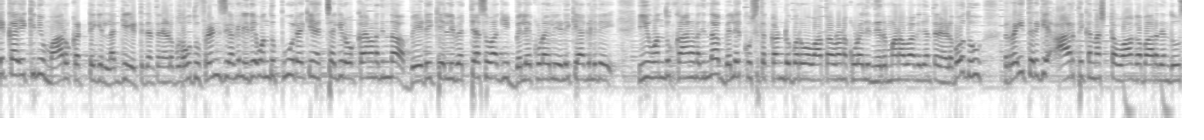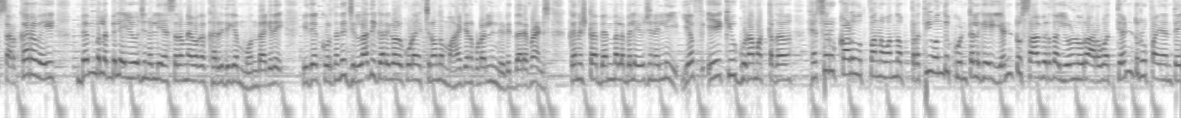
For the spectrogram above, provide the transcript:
ಏಕಾಏಕಿ ನೀವು ಮಾರುಕಟ್ಟೆಗೆ ಲಗ್ಗೆ ಇಟ್ಟಿದೆ ಅಂತ ಹೇಳ್ಬೋದು. ಹೌದು ಫ್ರೆಂಡ್ಸ್ ಈಗಾಗಲೇ ಇದೇ ಒಂದು ಪೂರೈಕೆ ಹೆಚ್ಚಾಗಿರುವ ಕಾರಣದಿಂದ ಬೇಡಿಕೆಯಲ್ಲಿ ವ್ಯತ್ಯಾಸವಾಗಿ ಬೆಲೆ ಕೂಡ ಇಲ್ಲಿ ಇಳಿಕೆ ಆಗಲಿದೆ ಈ ಒಂದು ಕಾರಣದಿಂದ ಬೆಲೆ ಕುಸಿತ ಕಂಡು ಬರುವ ವಾತಾವರಣ ಕೂಡ ಇಲ್ಲಿ ನಿರ್ಮಾಣವಾಗಿದೆ ಅಂತ ಹೇಳ್ಬೋದು. ರೈತರಿಗೆ ಆರ್ಥಿಕ ನಷ್ಟವಾಗಬಾರದೆಂದು ಸರ್ಕಾರವೇ ಬೆಂಬಲ ಬೆಲೆ ಯೋಜನೆಯಲ್ಲಿ ಹೆಸರನ್ನು ಇವಾಗ ಖರೀದಿಗೆ ಮುಂದಾಗಿದೆ. ಇದೇ ಕುರಿತಂತೆ ಜಿಲ್ಲಾಧಿಕಾರಿಗಳು ಕೂಡ ಹೆಚ್ಚಿನ ಒಂದು ಮಾಹಿತಿಯನ್ನು ಕೂಡ ನೀಡಿದ್ದಾರೆ ಫ್ರೆಂಡ್ಸ್. ಕನಿಷ್ಠ ಬೆಂಬಲ ಬೆಲೆ ಯೋಜನೆಯಲ್ಲಿ ಎಫ್ ಎ ಕ್ಯೂ ಗುಣಮಟ್ಟದ ಹೆಸರು ಕಾಳು ಉತ್ಪನ್ನವನ್ನು ಪ್ರತಿಯೊಂದು ಕ್ವಿಂಟಲ್ಗೆ ಎಂಟು ಸಾವಿರದ ಏಳ್ನೂರ ಅರವತ್ತೆಂಟು ರೂಪಾಯಿಯಂತೆ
